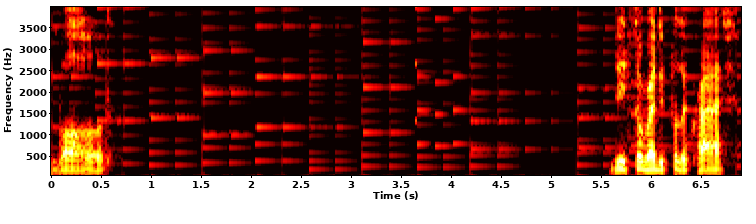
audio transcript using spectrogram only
Bald. You still ready for the crash? Are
